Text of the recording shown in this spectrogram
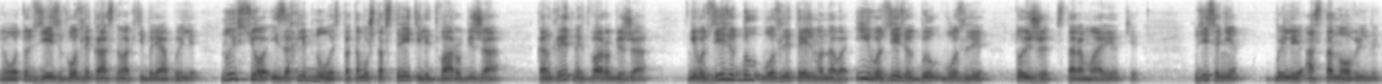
Вот, тут здесь, возле Красного Октября были. Ну и все, и захлебнулось, потому что встретили два рубежа, конкретных два рубежа. И вот здесь вот был возле Тельманова, и вот здесь вот был возле той же Старомарьевки. Здесь они были остановлены.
